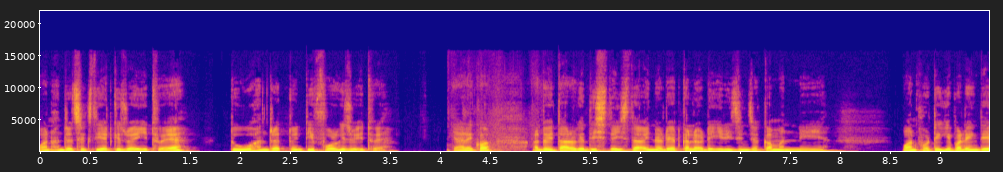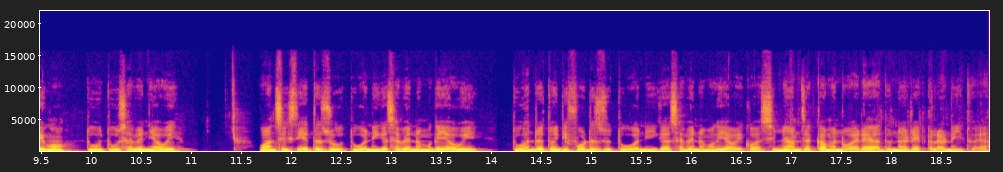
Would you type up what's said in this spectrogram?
168 की जो इथोए 224 की जो इथोए यारेको अदुई तारगदि रेड कलर दे इरिजिंग कमन ने 140 की परेंग देंगो 227 यावी 168 दजु 2 अनि गा 7 अमगा यावी 224 दजु 2 अनि गा 7 अमगा यावी को सिम्याम जे कमन ओइरे अदुना रेड कलर ने इथोए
